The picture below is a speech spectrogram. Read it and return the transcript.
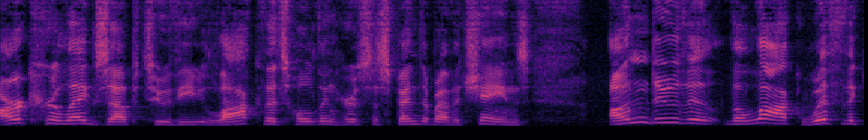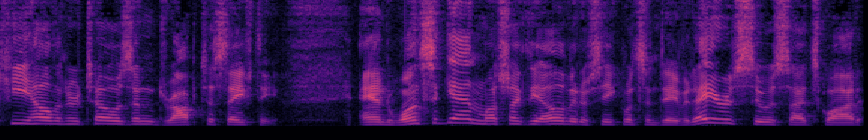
arc her legs up to the lock that's holding her suspended by the chains, undo the, the lock with the key held in her toes, and drop to safety. And once again, much like the elevator sequence in David Ayer's Suicide Squad,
